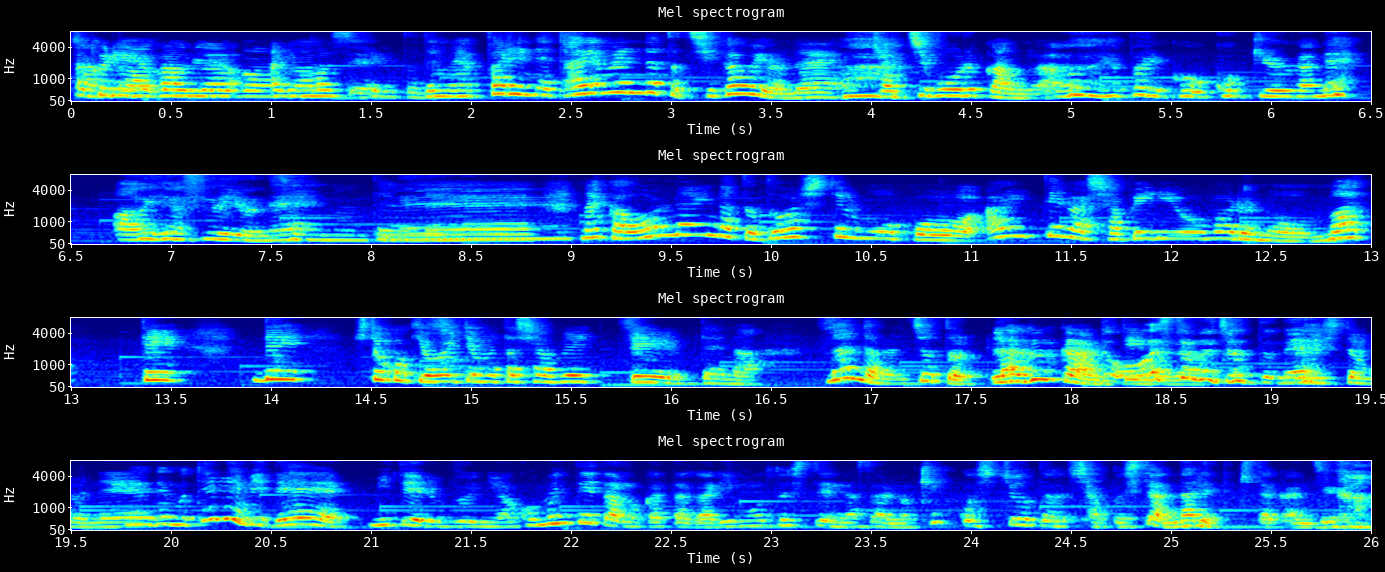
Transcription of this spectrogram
アクリル板がありますけれど、でもやっぱりね、対面だと違うよねうん。キャッチボール感が。うん、やっぱりこう呼吸がね、合いやすいよそうね。なんだよね。ねなんかオンラインだとどうしてもこう相手が喋り終わるのを待ってで一呼吸置いてまた喋ってみたいななんだろうねちょっとラグ感っていうどうしてもちょっとどうね。してもね、ね。でもテレビで見てる分にはコメンテーターの方がリモート出演なさるの結構視聴者としては慣れてきた感じがあっ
